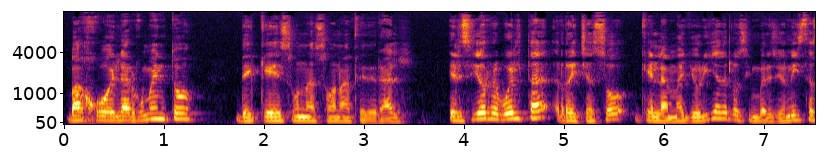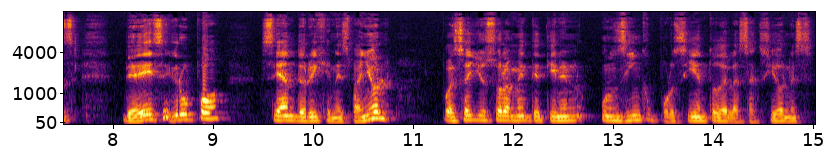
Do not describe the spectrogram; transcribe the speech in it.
bajo el argumento de que es una zona federal. El señor Revuelta rechazó que la mayoría de los inversionistas de ese grupo sean de origen español, pues ellos solamente tienen un 5% de las acciones.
